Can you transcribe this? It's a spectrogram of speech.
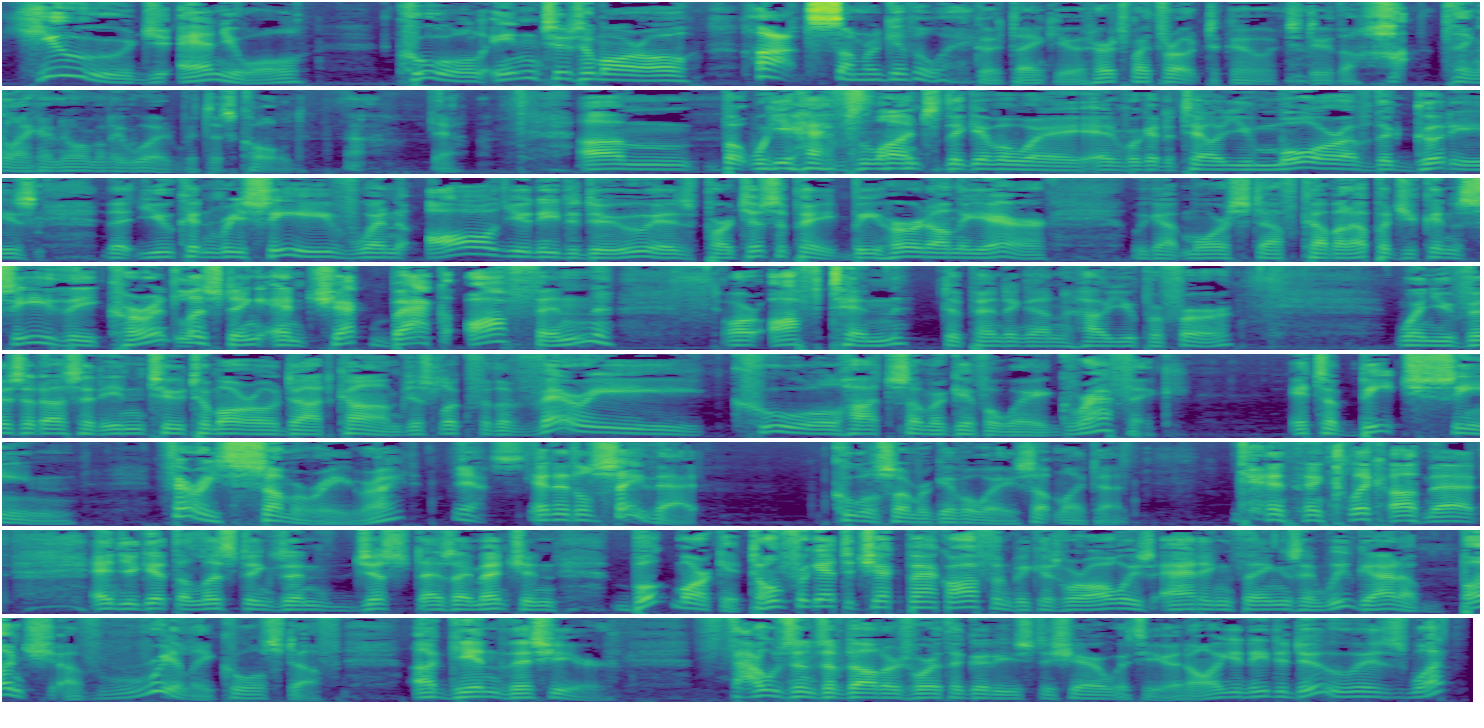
huge annual Cool Into Tomorrow. hot summer giveaway. Good, thank you. It hurts my throat to go to do the hot thing like I normally would with this cold. Yeah. Um, but we have launched the giveaway, and we're going to tell you more of the goodies that you can receive when all you need to do is participate, be heard on the air. We got more stuff coming up, but you can see the current listing and check back often or often, depending on how you prefer, when you visit us at intotomorrow.com. Just look for the very cool hot summer giveaway graphic. It's a beach scene. Very summery, right? Yes. And it'll say that. Cool summer giveaway, something like that. And then click on that, and you get the listings. And just as I mentioned, bookmark it. Don't forget to check back often because we're always adding things, and we've got a bunch of really cool stuff again this year. Thousands of dollars worth of goodies to share with you. And all you need to do is what?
